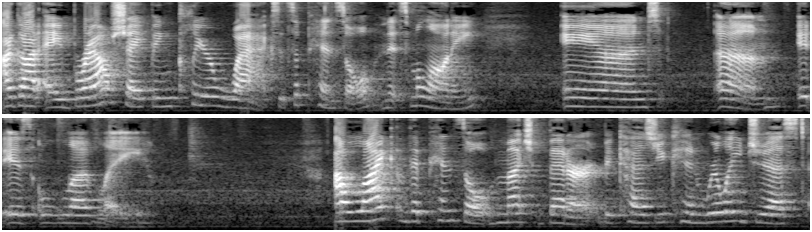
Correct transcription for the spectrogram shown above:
I got a brow shaping clear wax. It's a pencil and it's Milani. And um, it is lovely. I like the pencil much better because you can really just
